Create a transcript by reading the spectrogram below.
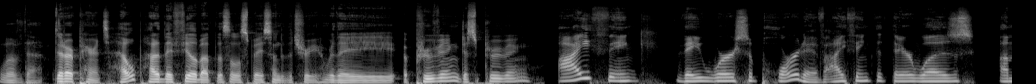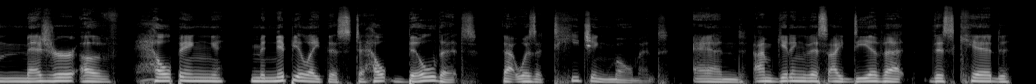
Love that. Did our parents help? How did they feel about this little space under the tree? Were they approving, disapproving? I think they were supportive. I think that there was a measure of helping manipulate this to help build it that was a teaching moment. And I'm getting this idea that this kid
